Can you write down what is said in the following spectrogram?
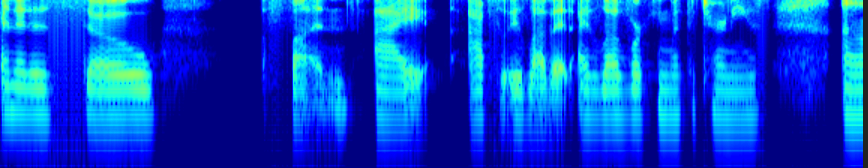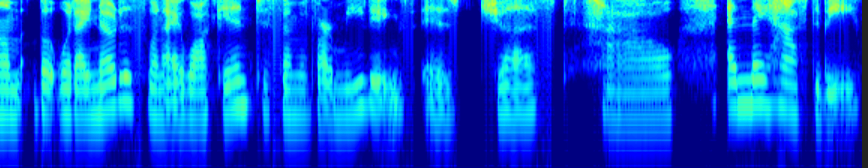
and it is so fun. I absolutely love it. I love working with attorneys. Um, but what I notice when I walk into some of our meetings is just how, and they have to be.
